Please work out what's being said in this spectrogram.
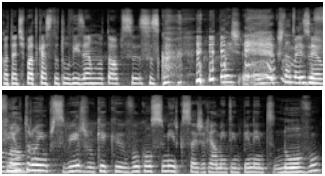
com tantos podcasts da televisão no top se, se, se Pois, aí é que está depois é o bom. filtro em perceber o que é que vou consumir que seja realmente independente, novo,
